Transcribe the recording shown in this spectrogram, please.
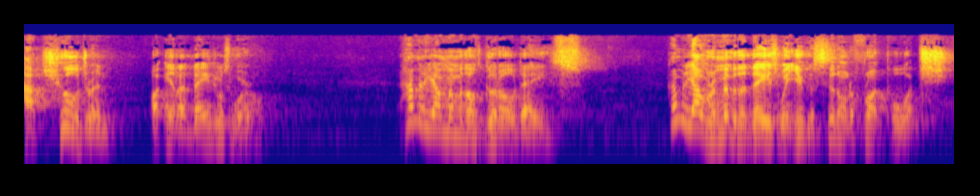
Our children are in a dangerous world. How many of y'all remember those good old days? How many of y'all remember the days when you could sit on the front porch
